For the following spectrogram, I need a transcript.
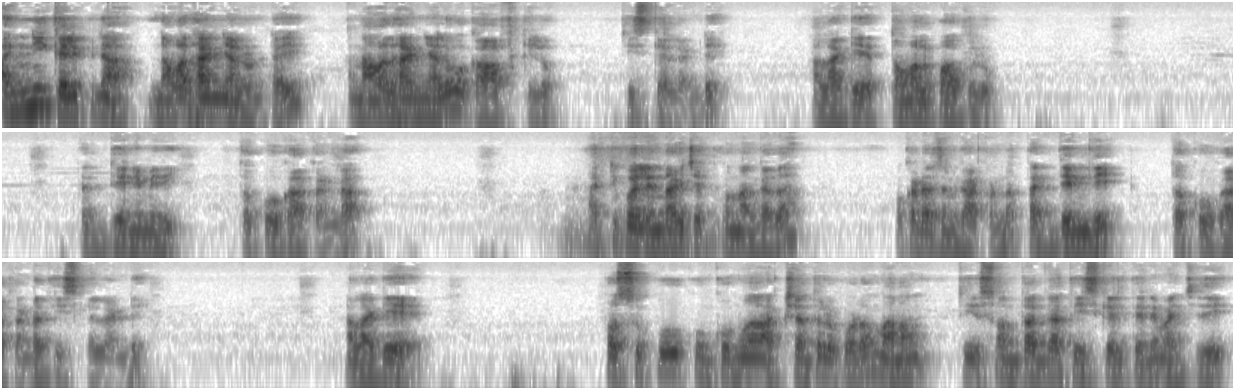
అన్నీ కలిపిన నవధాన్యాలు ఉంటాయి ఆ నవధాన్యాలు ఒక హాఫ్ కిలో తీసుకెళ్ళండి. అలాగే తొమలపాకులు పద్దెనిమిది తక్కువ కాకుండా. అట్టిపల్లి ఇందాక చెప్పుకున్నాం కదా ఒక డజన్ కాకుండా పద్దెనిమిది తక్కువ కాకుండా తీసుకెళ్ళండి. అలాగే పసుపు కుంకుమ అక్షంతలు కూడా మనం తీ సొంతంగా తీసుకెళ్తేనే మంచిది.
